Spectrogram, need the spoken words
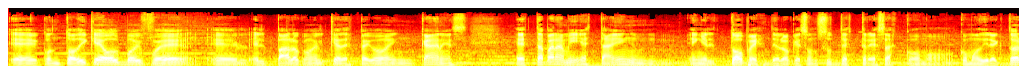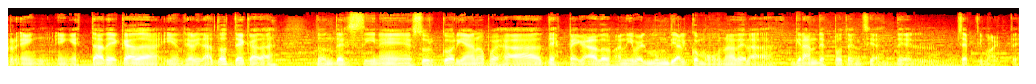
eh, con todo y que Oldboy fue el, el palo con el que despegó en Cannes, esta para mí está en, el tope de lo que son sus destrezas como, como director en, en esta década y en realidad dos décadas donde el cine surcoreano pues ha despegado a nivel mundial como una de las grandes potencias del séptimo arte.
